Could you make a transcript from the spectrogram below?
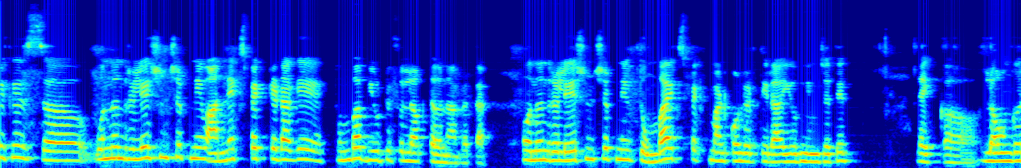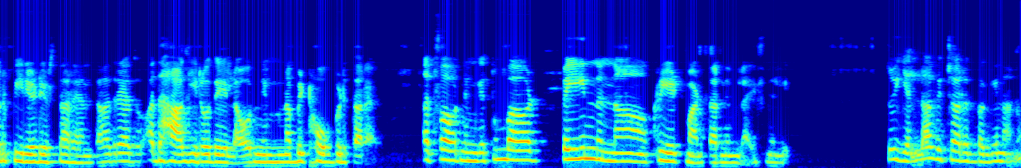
ಬಿಕಾಸ್ ಒಂದೊಂದು ರಿಲೇಶನ್ಶಿಪ್ ನೀವು ಅನ್ಎಕ್ಸ್ಪೆಕ್ಟೆಡ್ ಆಗಿ ತುಂಬ ಬ್ಯೂಟಿಫುಲ್ ಆಗಿ ಟರ್ನ್ ಆಗುತ್ತೆ. ಒಂದೊಂದು ರಿಲೇಶನ್ಶಿಪ್ ನೀವು ತುಂಬ ಎಕ್ಸ್ಪೆಕ್ಟ್ ಮಾಡ್ಕೊಂಡಿರ್ತೀರಾ, ಇವ್ರು ನಿಮ್ಮ ಜೊತೆ ಲೈಕ್ ಲಾಂಗರ್ ಪೀರಿಯಡ್ ಇರ್ತಾರೆ ಅಂತ. ಆದರೆ ಅದು ಅದು ಹಾಗಿರೋದೇ ಇಲ್ಲ. ಅವ್ರು ನಿಮ್ಮನ್ನ ಬಿಟ್ಟು ಹೋಗ್ಬಿಡ್ತಾರೆ. ಅಥವಾ ಅವ್ರು ನಿಮಗೆ ತುಂಬ ಪೇಯ್ನನ್ನು ಕ್ರಿಯೇಟ್ ಮಾಡ್ತಾರೆ ನಿಮ್ಮ ಲೈಫ್ನಲ್ಲಿ ಸೊ ಎಲ್ಲ ವಿಚಾರದ ಬಗ್ಗೆ ನಾನು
